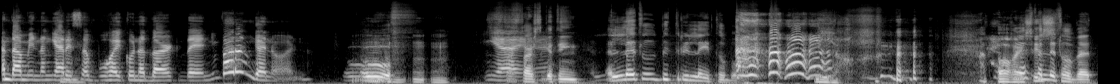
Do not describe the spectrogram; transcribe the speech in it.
ang dami nangyari sa buhay ko na dark din. Yung parang ganon. Oof. Mm-mm. Yeah. Starts yeah. getting a little bit relatable. Okay, Just a since, little bit.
